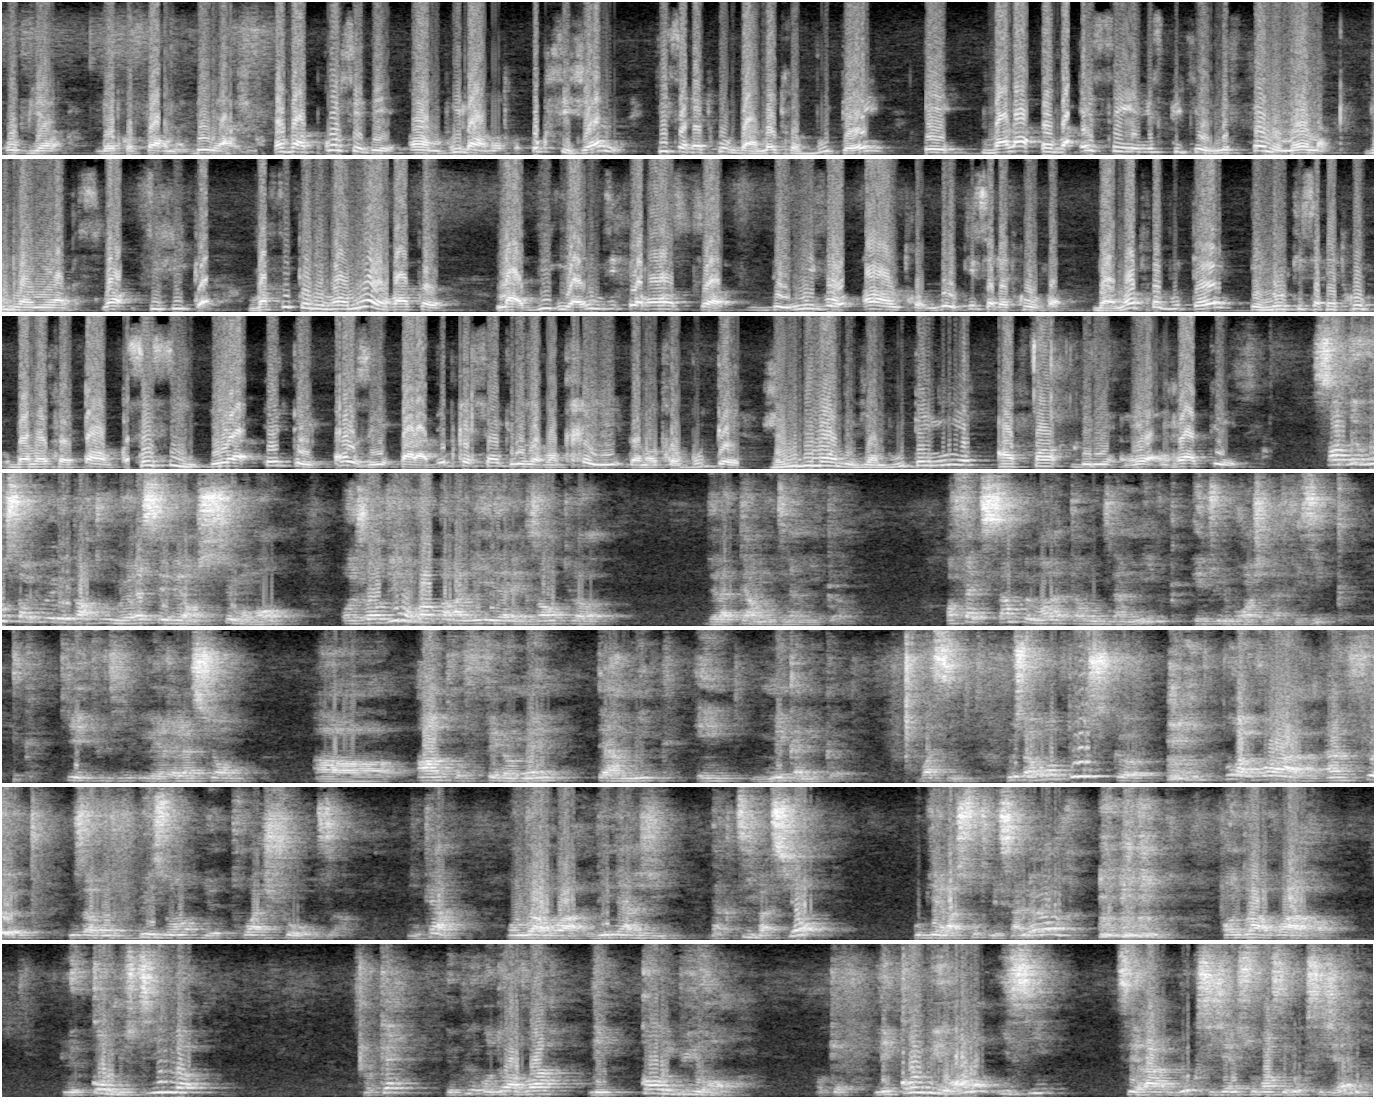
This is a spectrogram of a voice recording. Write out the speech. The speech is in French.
ou bien d'autres formes d'énergie. On va procéder en brûlant notre oxygène qui se retrouve dans notre bouteille. Et voilà, on va essayer d'expliquer les phénomènes d'une manière scientifique. Voici que devant nous, on voit que Il y a une différence de niveau entre l'eau qui se retrouve dans notre bouteille et l'eau qui se retrouve dans notre tank. Ceci a été causé par la dépression que nous avons créée dans notre bouteille. Je vous demande de bien vous tenir afin de ne rater. Sentez-vous saluer de partout me recevoir en ce moment. Aujourd'hui, on va parler d'un exemple de la thermodynamique. En fait, simplement, la thermodynamique est une branche de la physique qui étudie les relations entre phénomènes thermiques et mécaniques. Voici. Nous savons tous que pour avoir un feu, nous avons besoin de trois choses. On doit avoir l'énergie d'activation, ou bien la source de chaleur. on doit avoir le combustible. ok? Et puis on doit avoir les comburants. Les comburants, ici, sera l'oxygène. Souvent, c'est l'oxygène.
